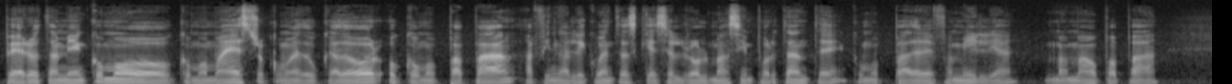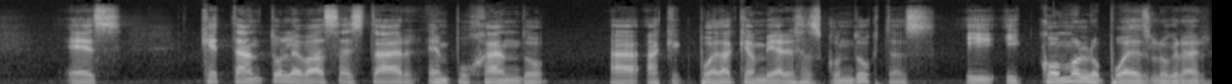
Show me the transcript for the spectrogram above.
pero también como, como maestro, como educador o como papá, a final de cuentas, que es el rol más importante, como padre de familia, mamá o papá, es qué tanto le vas a estar empujando a, que pueda cambiar esas conductas y, cómo lo puedes lograr.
